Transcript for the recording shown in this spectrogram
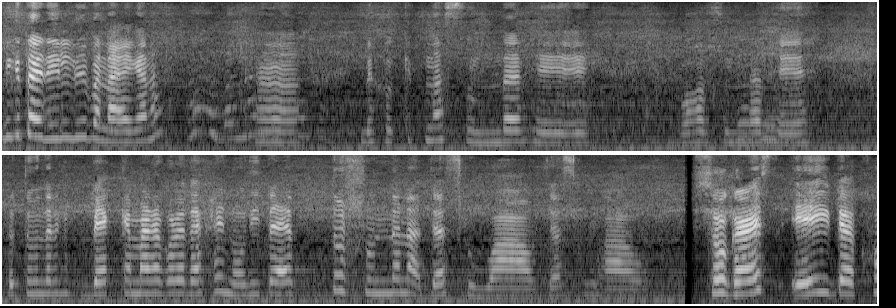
निकिता रील भी बनाएगा ना हाँ देखो कितना सुंदर है बहुत सुंदर है তো তোমাদেরকে ব্যাক ক্যামেরা করে দেখাই, নদীটা এত সুন্দর না just wow just wow so guys এই দেখো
